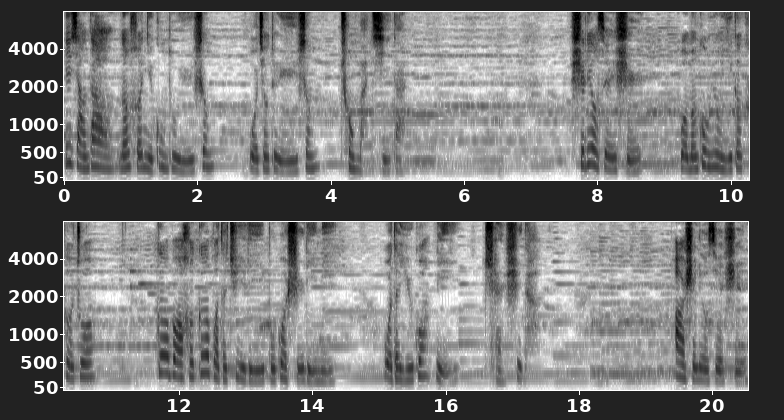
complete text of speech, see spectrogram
一想到能和你共度余生，我就对余生充满期待。十六岁时，我们共用一个课桌，胳膊和胳膊的距离不过十厘米，我的余光里全是他。二十六岁时，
